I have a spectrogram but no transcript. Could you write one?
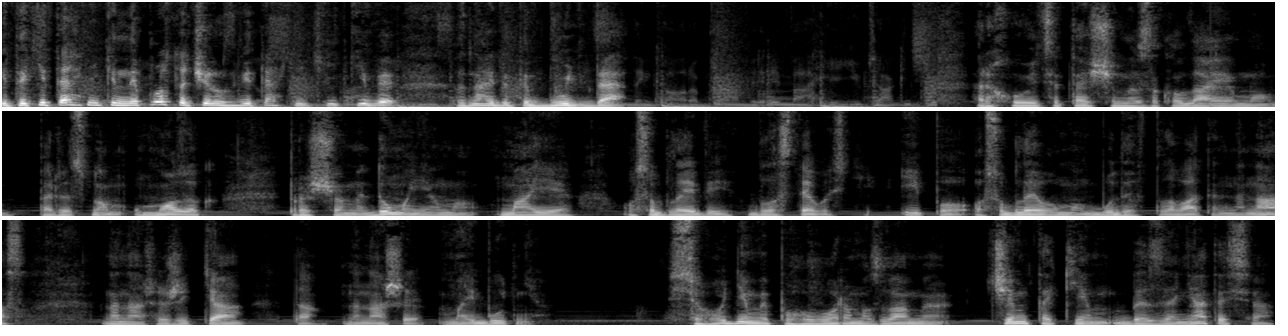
І такі техніки не просто чергові техніки, які ви знайдете будь-де. Рахується те, що ми закладаємо перед сном у мозок, про що ми думаємо, має особливі властивості і по особливому буде впливати на нас, на наше життя та на наше майбутнє. Сьогодні ми поговоримо з вами, чим таким би зайнятися,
